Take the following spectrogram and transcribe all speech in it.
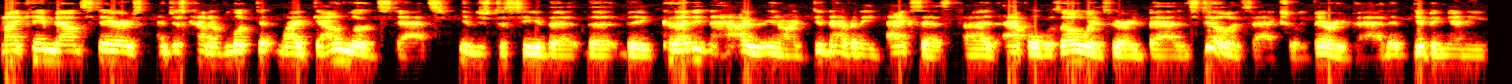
when I came downstairs and just kind of looked at my download stats, know, just to see the the the because I didn't have you know I didn't have any access. Uh, Apple was always very bad and still is actually very bad at giving any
